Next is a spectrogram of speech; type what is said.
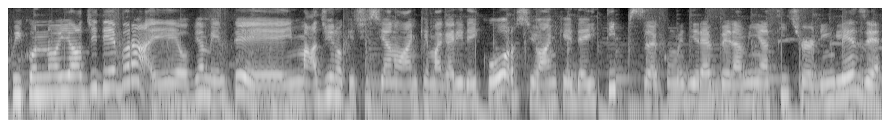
qui con noi oggi, Deborah. E ovviamente immagino che ci siano anche magari dei corsi o anche dei tips, come direbbe la mia teacher d'inglese,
